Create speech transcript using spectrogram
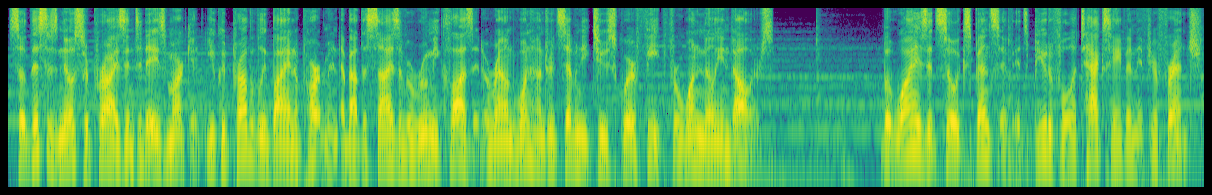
So this is no surprise in today's market, you could probably buy an apartment about the size of a roomy closet around 172 square feet for $1 million. But why is it so expensive? It's beautiful a tax haven if you're French.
